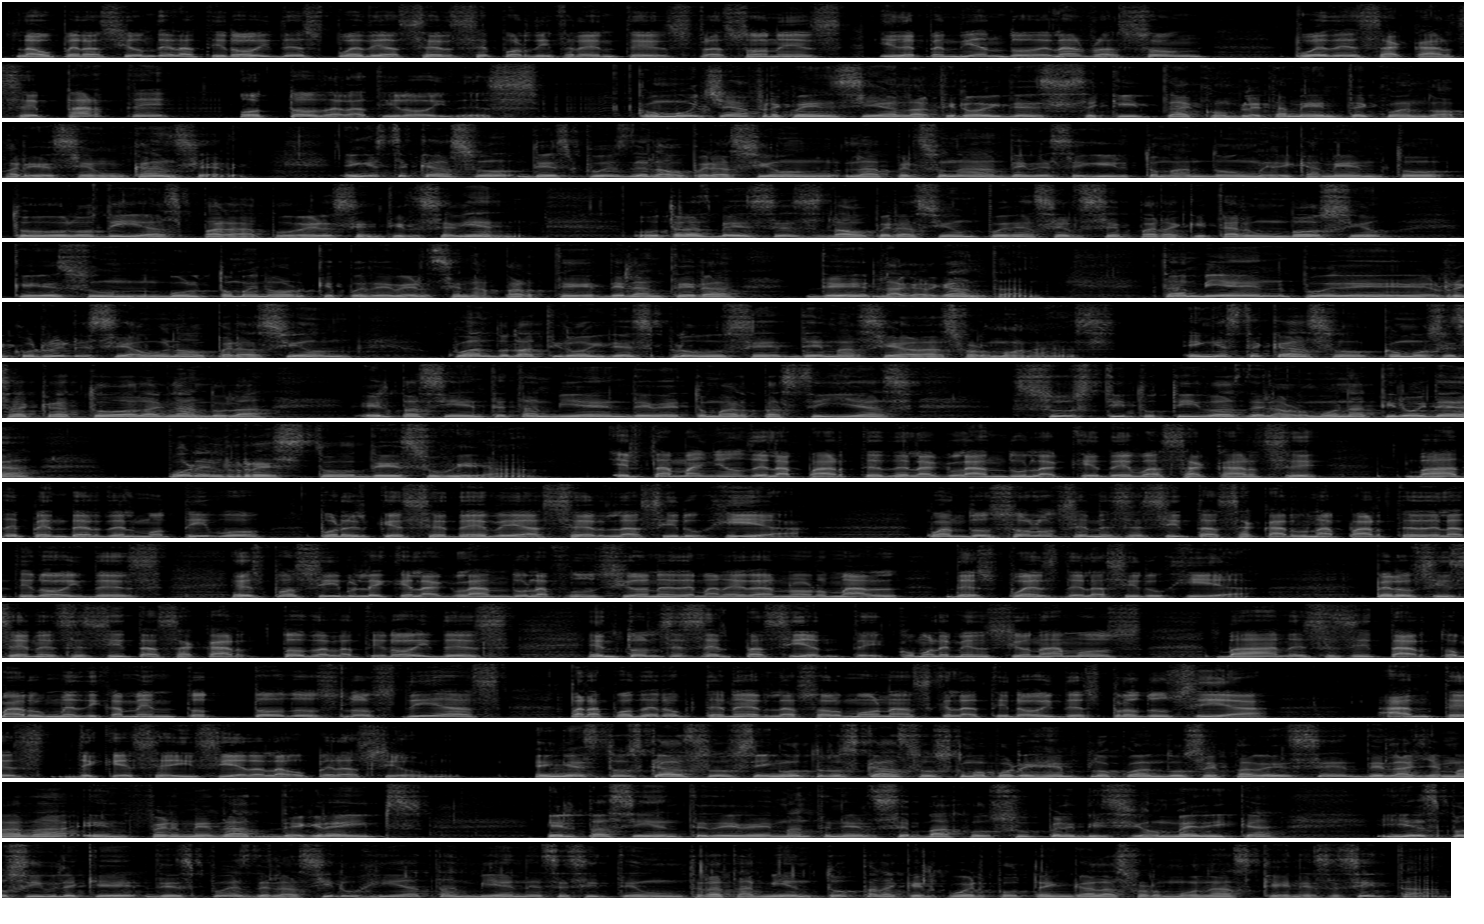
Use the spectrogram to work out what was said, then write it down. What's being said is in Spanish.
La operación de la tiroides puede hacerse por diferentes razones y dependiendo de la razón puede sacarse parte o toda la tiroides. Con mucha frecuencia la tiroides se quita completamente cuando aparece un cáncer. En este caso, después de la operación, la persona debe seguir tomando un medicamento todos los días para poder sentirse bien. Otras veces la operación puede hacerse para quitar un bocio, que es un bulto menor que puede verse en la parte delantera de la garganta. También puede recurrirse a una operación cuando la tiroides produce demasiadas hormonas. En este caso, como se saca toda la glándula, el paciente también debe tomar pastillas sustitutivas de la hormona tiroidea por el resto de su vida. El tamaño de la parte de la glándula que deba sacarse va a depender del motivo por el que se debe hacer la cirugía. Cuando solo se necesita sacar una parte de la tiroides, es posible que la glándula funcione de manera normal después de la cirugía. Pero si se necesita sacar toda la tiroides, entonces el paciente, como le mencionamos, va a necesitar tomar un medicamento todos los días para poder obtener las hormonas que la tiroides producía antes de que se hiciera la operación. En estos casos y en otros casos, como por ejemplo cuando se padece de la llamada enfermedad de Graves, el paciente debe mantenerse bajo supervisión médica y es posible que después de la cirugía también necesite un tratamiento para que el cuerpo tenga las hormonas que necesita.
